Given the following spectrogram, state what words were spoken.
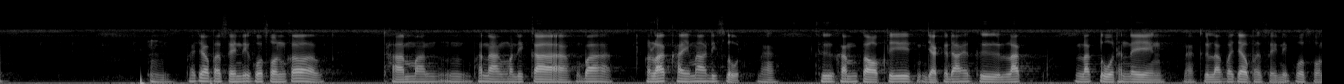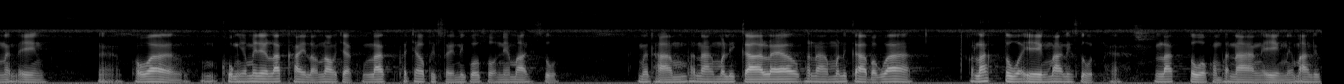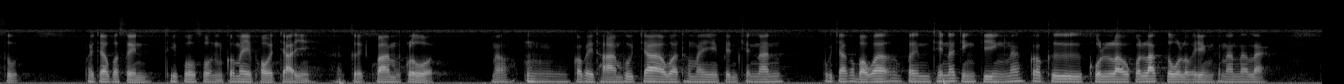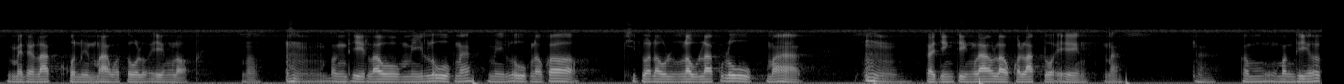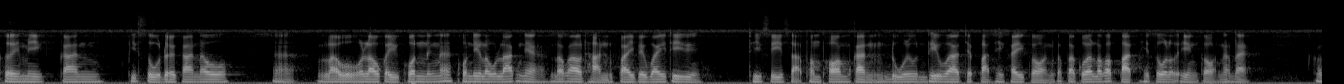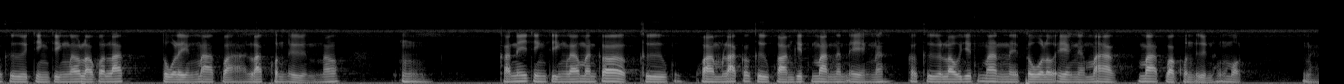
พระเจ้าประเสนิโกศลก็ ถามมันพนางมาริกาว่ารักใครมากที่สุดนะคือคำตอบที่อยากจะได้ก็คือรักรักตัวท่านเองนะคือรักพระเจ้าประเสนิโกศลนั่นเองนะเพราะว่าคงยังไม่ได้รักใครหรอกนอกจากรักพระเจ้าประเสนิโกศลเนี่ยมากที่สุดเมื่อถามพระนางมาริกาแล้วพระนางมาริกาบอกว่ารักตัวเองมากที่สุดนะรักตัวของพระนางเองเนี่ยมากที่สุด พระเจ้าประเสนที่โกศลก็ไม่พอใจเกิดความโกรธ เนาะก็ไปถามพระเจ้าว่าทำไมเป็นเช่นนั้นพระเจ้าก็บอกว่าเป็นเช่นนั้นจริง ๆ นะ ก็คือคนเราก็รักตัวเราเองเท่านั้นนั่นแหละ ไม่ได้รักคนอื่นมากกว่าตัวเราเองหรอกเนาะบางทีเรามีลูกนะ มีลูกเราก็คิดว่าเราเรารักลูกมากแต่จริง ๆ แล้วเราก็รักตัวเองนะก็บางทีก็เคยมีการพิสูจน์โดยการเราเราเรากับอีกคนหนึ่งนะ คนที่เรารักเนี่ย เราก็เอาถ่านไฟไปไว้ที่ ที่ศีรษะพร้อม ๆ กัน ดูที่ว่าจะปัดให้ใครก่อน ก็ปรากฏว่าเราก็ปัดให้ตัวเราเองก่อนนั่นแหละ ก็คือจริง ๆ แล้วเราก็รักตัวเองมากกว่ารักคนอื่นเนาะอืมคราวนี้จริง ๆ แล้วมันก็คือความรักก็คือความยึดมั่นนั่นเองนะก็คือเรายึดมั่นในตัวเราเองเนี่ยมากมากกว่าคนอื่นทั้งหมดนะ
